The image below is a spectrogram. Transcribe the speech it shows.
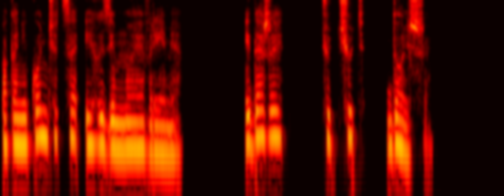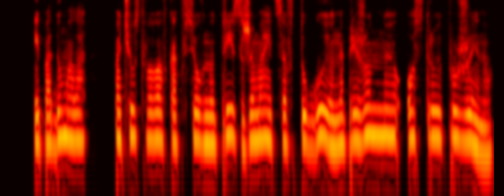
пока не кончится их земное время. И даже чуть-чуть дольше. И подумала, почувствовав, как все внутри сжимается в тугую, напряженную, острую пружину,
